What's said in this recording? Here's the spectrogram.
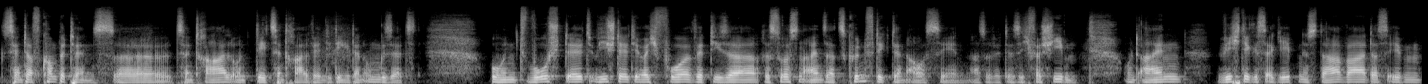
Center of Competence? Äh, zentral und dezentral werden die Dinge dann umgesetzt. Und wo stellt, wie stellt ihr euch vor, wird dieser Ressourceneinsatz künftig denn aussehen? Also wird er sich verschieben? Und ein wichtiges Ergebnis da war, dass eben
